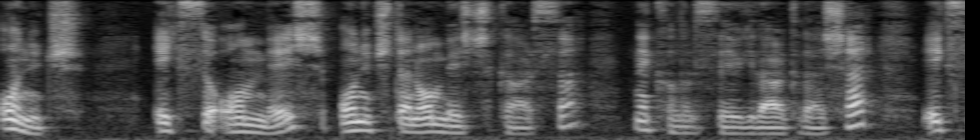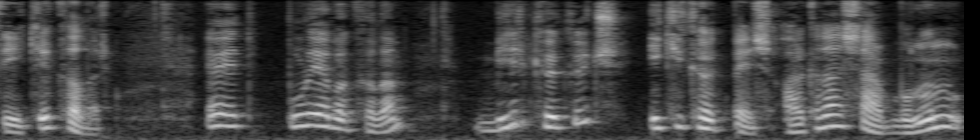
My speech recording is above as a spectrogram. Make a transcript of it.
13. Eksi 15. 13'ten 15 çıkarsa ne kalır sevgili arkadaşlar? Eksi 2 kalır. Evet buraya bakalım. 1 kök 3, 2 kök 5. Arkadaşlar bunun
